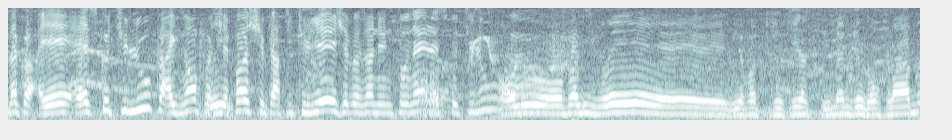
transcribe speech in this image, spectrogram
D'accord. Et est-ce que tu loues, par exemple, Oui. je sais pas, je suis particulier, j'ai besoin d'une tonnelle, est-ce que tu loues On, euh, loue, on va livrer, il n'y a pas de souci là-dessus. Même jeu gonflable,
